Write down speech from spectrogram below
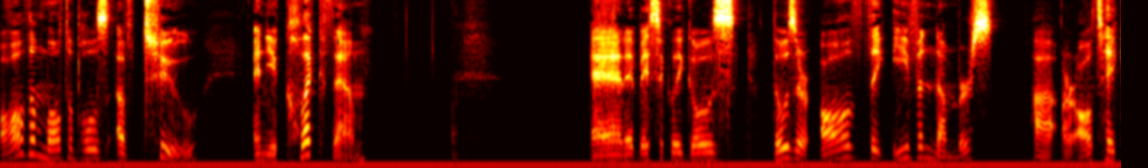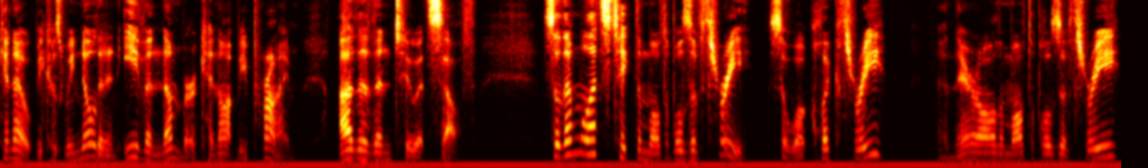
all the multiples of 2 and you click them, and it basically goes, those are all the even numbers uh, are all taken out because we know that an even number cannot be prime other than 2 itself. So then let's take the multiples of 3. So we'll click 3, and there are all the multiples of 3.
